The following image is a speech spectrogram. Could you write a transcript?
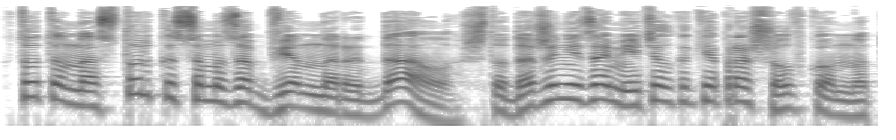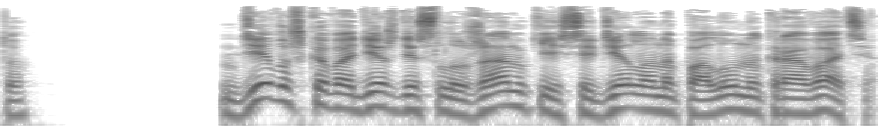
кто-то настолько самозабвенно рыдал, что даже не заметил, как я прошел в комнату. Девушка в одежде служанки сидела на полу на кровати.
